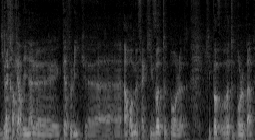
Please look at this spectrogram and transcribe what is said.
qui est aussi cardinal catholique à Rome, enfin qui vote pour le, qui vote pour le pape.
